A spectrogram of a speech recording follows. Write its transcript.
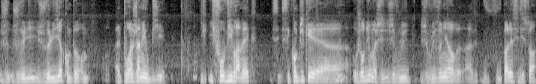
je- je veux, lui, je veux lui dire qu'on peut, on- elle ne pourra jamais oublier. Il, il faut vivre avec. C'est compliqué. hein. Aujourd'hui, moi, j'ai voulu, j'ai voulu venir avec- vous, vous parler de cette histoire.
